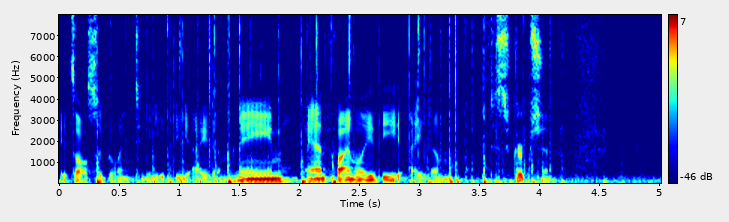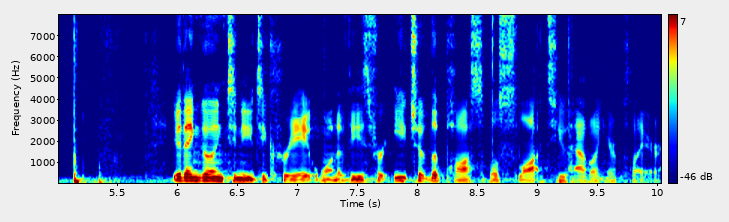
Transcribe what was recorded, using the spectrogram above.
It's also going to need the item name, and finally the item description. You're then going to need to create one of these for each of the possible slots you have on your player.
